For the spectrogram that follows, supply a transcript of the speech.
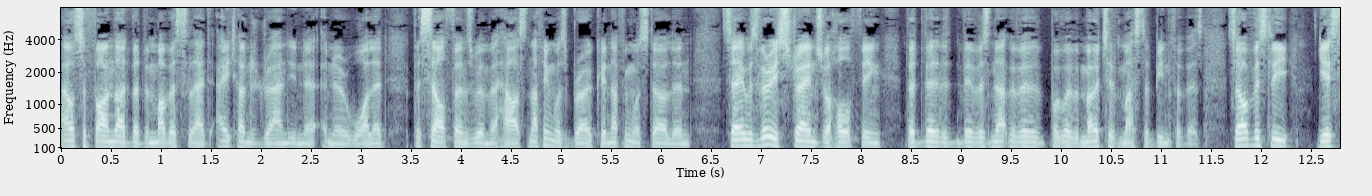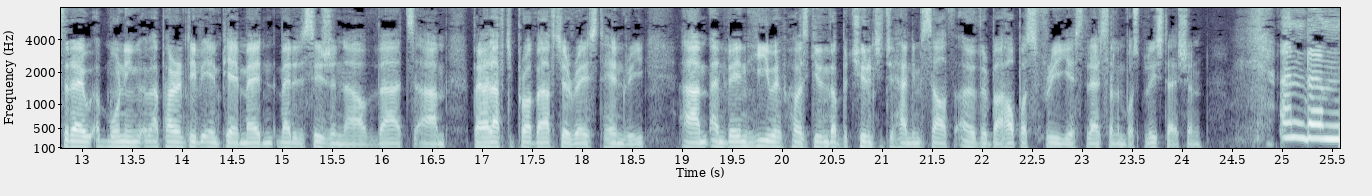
I also found out that the mother still had 800 rand in her, in her wallet. The cell phones were in the house. Nothing was broken. Nothing was stolen. So it was very strange, the whole thing, that there, was not, what the motive must have been for this. So obviously, yesterday morning, apparently the NPA made, made a decision now that, um, they'll have to, they'll have to arrest Henri. Um, and then he was given the opportunity to hand himself over by half past three yesterday at Stellenbosch police station. And um,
